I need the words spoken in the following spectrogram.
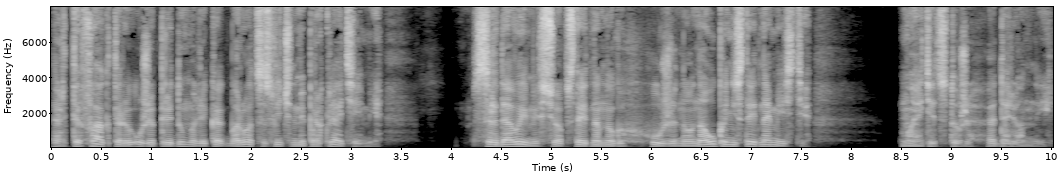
Артефакторы уже придумали, как бороться с личными проклятиями. С родовыми все обстоит намного хуже, но наука не стоит на месте. Мой отец тоже одаренный.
